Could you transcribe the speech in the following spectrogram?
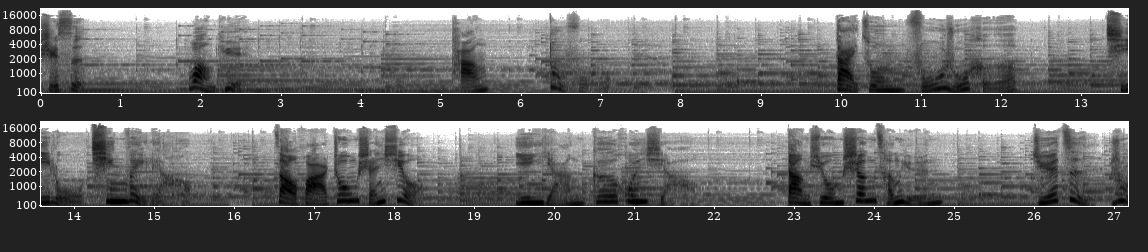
十四，望岳。唐，杜甫。岱宗夫如何？齐鲁青未了。造化钟神秀，阴阳割昏晓。荡胸生层云，决眦入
